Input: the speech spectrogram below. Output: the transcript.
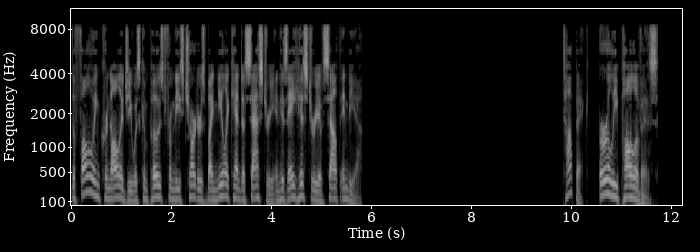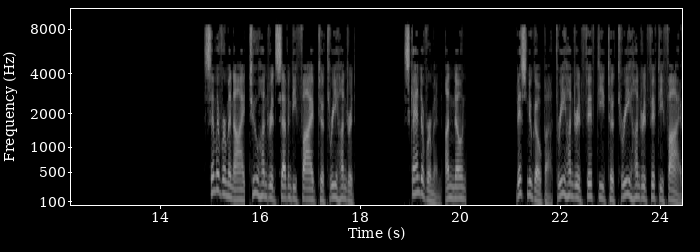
The following chronology was composed from these charters by Nilakanta Sastri in his A History of South India. Early Pallavas Simhavarman I 275 to 300 Skandavarman unknown. Visnugopa 350 to 355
